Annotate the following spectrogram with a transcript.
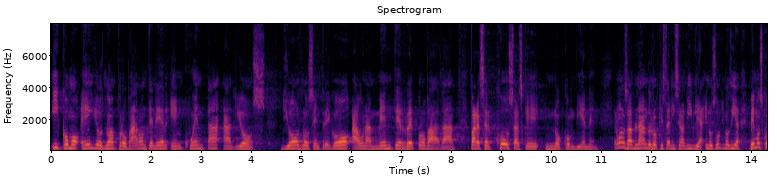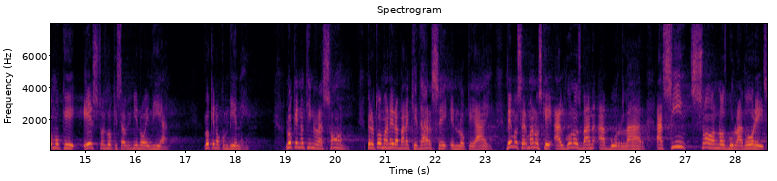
Y como ellos no aprobaron tener en cuenta a Dios, Dios los entregó a una mente reprobada para hacer cosas que no convienen Hermanos, hablando de lo que está diciendo la Biblia en los últimos días, vemos como que esto es lo que está viviendo hoy en día, lo que no conviene, lo que no tiene razón, pero de todas maneras van a quedarse en lo que hay. Vemos, hermanos, que algunos van a burlar. Así son los burladores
